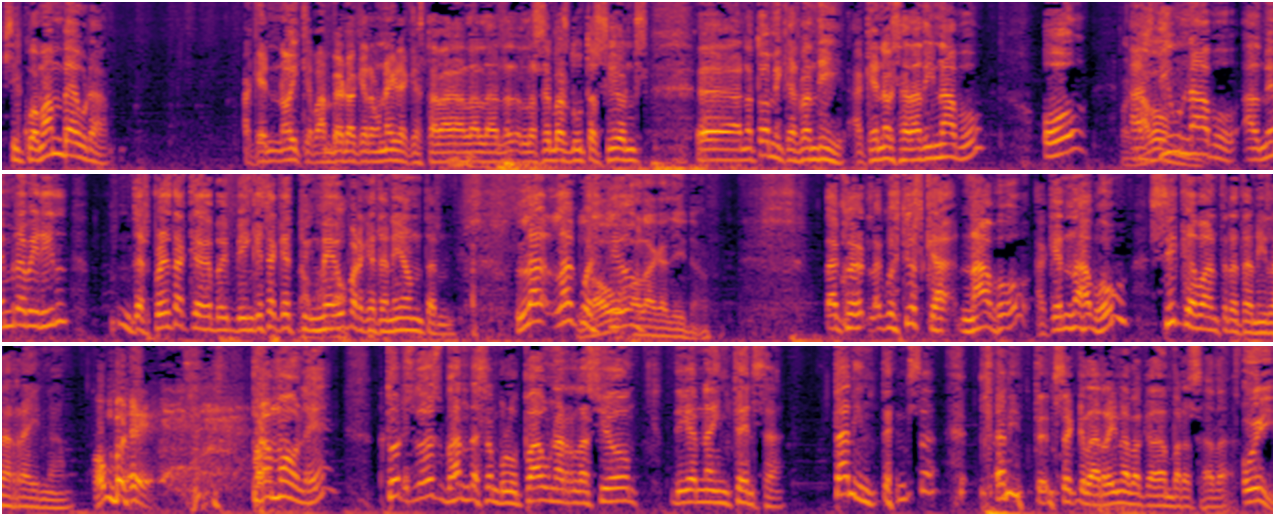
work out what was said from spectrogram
si quan van veure aquest noi que van veure que era un negre, que estava a la, la, les seves dotacions eh, anatòmiques, van dir aquest noi s'ha de dir nabo, o Pues es nabo- diu nabo, el membre viril, després de que vingués aquest pigmeu, perquè tenia un tant... La, la L'ou qüestió... o la gallina? La, la qüestió és que Nabo, aquest Nabo, sí que va entretenir la reina. Hombre! Però molt, eh? Tots dos van desenvolupar una relació, diguem-ne, intensa. Tan intensa, tan intensa que la reina va quedar embarassada. Ui!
